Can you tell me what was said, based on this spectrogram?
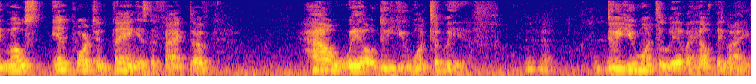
most important thing is the fact of how well do you want to live? Mm-hmm. Do you want to live a healthy life?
